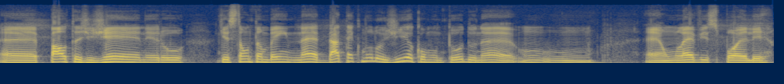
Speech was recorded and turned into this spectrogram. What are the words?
é, pautas de gênero, questão também, né, da tecnologia como um todo, né, um, um, é, um leve spoiler,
